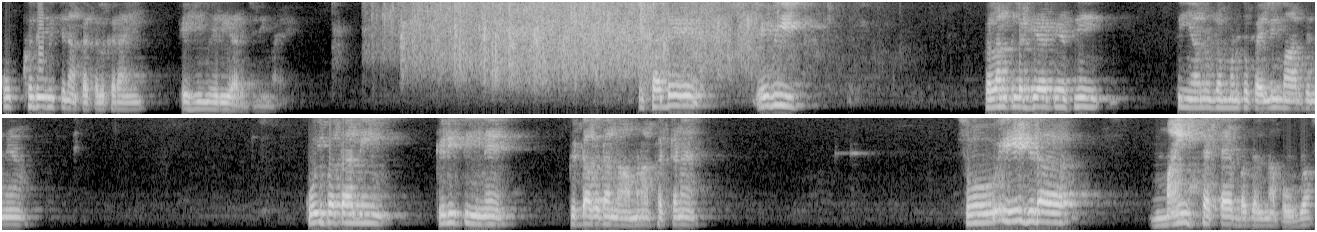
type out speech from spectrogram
ਕੁੱਖ ਦੇ ਵਿੱਚ ਨਾ ਕਤਲ ਕਰਾਈ, ਇਹੀ ਮੇਰੀ ਅਰਜ਼ ਨਹੀਂ ਮਾਏ। ਤੇ ਸਾਡੇ ਇਹ ਵੀ ਕਲੰਕ ਲੱਗਿਆ ਕਿ ਅਸੀਂ ਧੀਆਂ ਨੂੰ ਜੰਮਣ ਤੋਂ ਪਹਿਲਾਂ ਹੀ ਮਾਰ ਦਿੰਨੇ ਆ ਕੋਈ ਪਤਾ ਨਹੀਂ ਕਿਹੜੀ ਧੀ ਨੇ ਕਿੱਡਾ ਵੱਡਾ ਨਾਮ ਨਾ ਖੱਟਣਾ ਸੋ ਇਹ ਜਿਹੜਾ ਮਾਈਂਡ ਸੈਟ ਹੈ, ਬਦਲਣਾ ਪਊਗਾ।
